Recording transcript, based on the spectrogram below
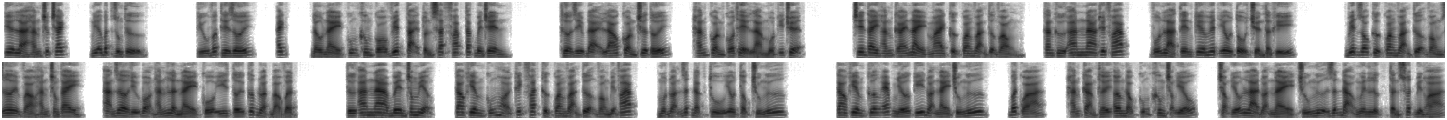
kia là hắn chức trách, nghĩa bất dung tử. Cứu vớt thế giới, ách, đầu này cũng không có viết tại tuần sát pháp tắc bên trên. Thừa dịp đại lão còn chưa tới, hắn còn có thể làm một ít chuyện. Trên tay hắn cái này mai cực quang vạn tượng vòng, căn cứ anna thuyết pháp, vốn là tên kia huyết yêu tổ truyền thần khí. Biết do cực quang vạn tượng vòng rơi vào hắn trong tay hạn giờ hiệu bọn hắn lần này cố ý tới cướp đoạt bảo vật. Từ anna bên trong miệng, cao khiêm cũng hỏi kích phát cực quan vạn tượng vòng biện pháp, một đoạn rất đặc thù yêu tộc chú ngữ. Cao khiêm cưỡng ép nhớ kỹ đoạn này chú ngữ, bất quá, hắn cảm thấy âm đọc cũng không trọng yếu trọng yếu là đoạn này chú ngữ dẫn đạo nguyên lực tần suất biến hóa.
